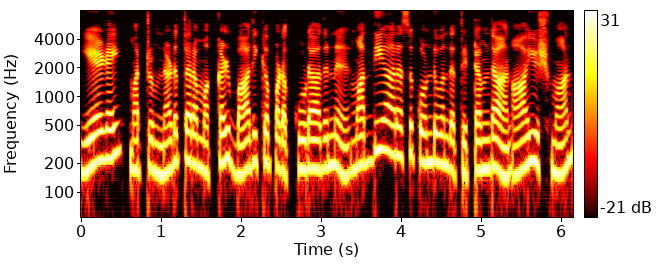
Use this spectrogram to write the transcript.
ஏழை மற்றும் நடுத்தர மக்கள் பாதிக்கப்படக்கூடாதுன்னு மத்திய அரசு கொண்டு வந்த திட்டம்தான் ஆயுஷ்மான்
